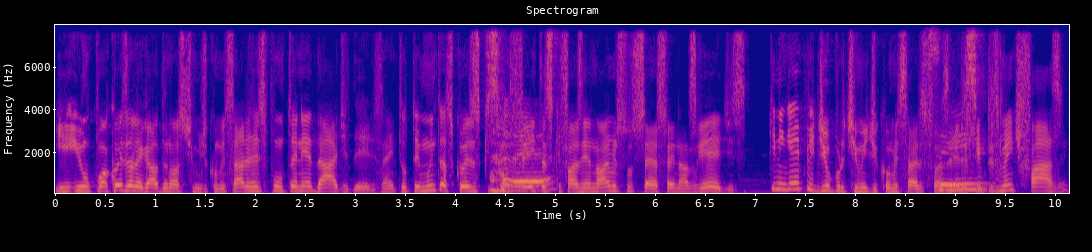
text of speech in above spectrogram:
E, e, uma coisa legal do nosso time de comissários é a espontaneidade deles, né? Então tem muitas coisas que são é. feitas que fazem enorme sucesso aí nas redes que ninguém pediu pro time de comissários fazer, Sim. eles simplesmente fazem.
